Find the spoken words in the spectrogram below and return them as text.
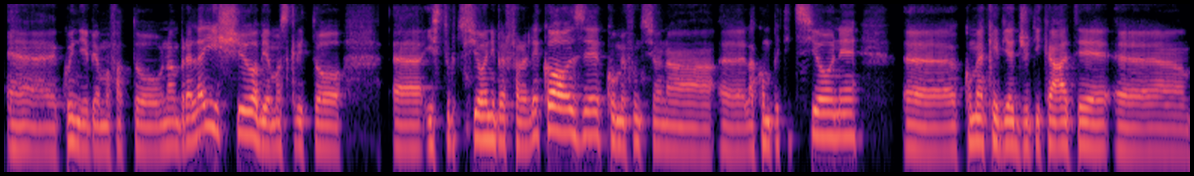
eh, quindi abbiamo fatto un umbrella issue, abbiamo scritto eh, istruzioni per fare le cose, come funziona eh, la competizione, eh, com'è che vi aggiudicate eh,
